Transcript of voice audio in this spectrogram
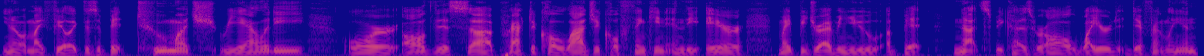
You know, it might feel like there's a bit too much reality, or all this uh, practical, logical thinking in the air might be driving you a bit nuts because we're all wired differently and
